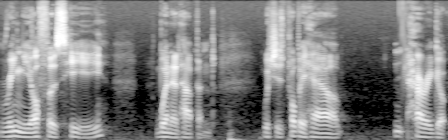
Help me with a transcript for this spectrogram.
ring the office here when it happened, which is probably how Harry got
